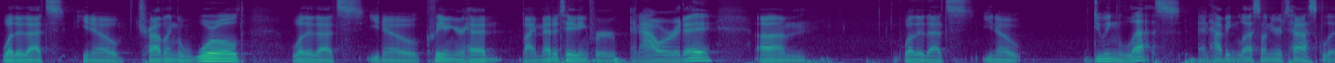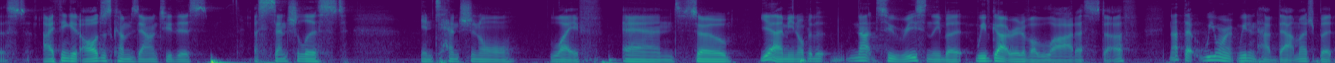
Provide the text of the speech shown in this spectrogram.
whether that's, you know, traveling the world, whether that's you know clearing your head by meditating for an hour a day, um, whether that's you know doing less and having less on your task list. I think it all just comes down to this essentialist, intentional life. And so, yeah, I mean, over the not too recently, but we've got rid of a lot of stuff. Not that we weren't, we didn't have that much, but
